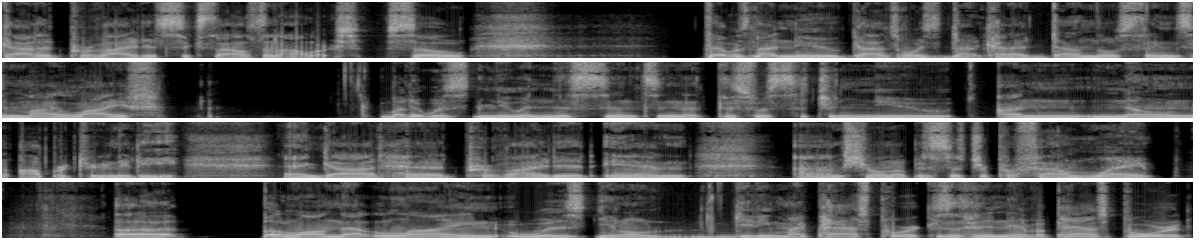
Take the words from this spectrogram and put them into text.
God had provided $6,000. So that was not new. God's always kind of done those things in my life but it was new in this sense in that this was such a new unknown opportunity and god had provided and um, shown up in such a profound way uh, along that line was, you know, getting my passport because I didn't have a passport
